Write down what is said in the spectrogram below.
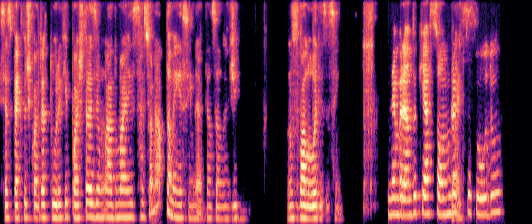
esse aspecto de quadratura que pode trazer um lado mais racional também, assim, né? Pensando de, nos valores, assim. Lembrando que a sombra disso Traz. tudo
